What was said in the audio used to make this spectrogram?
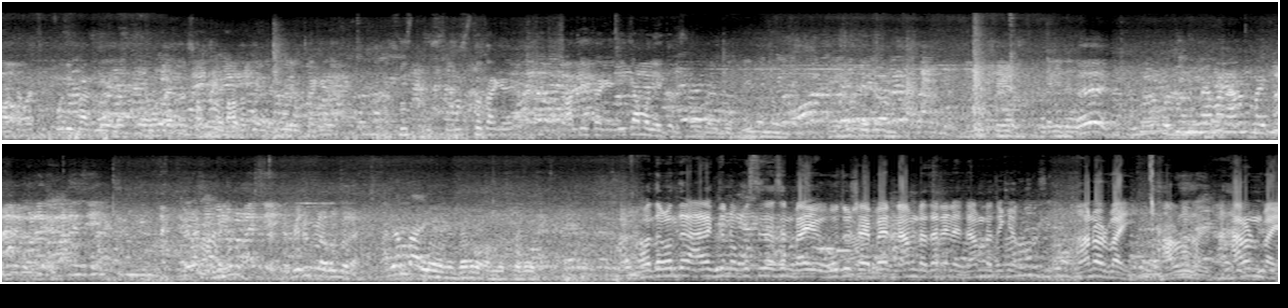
পাশাপাশি পরিবার নিয়ে সবসময় ভালো থাকে, সুস্থ থাকে, শান্তি থাকে, এই কামনাই করি সবাই ধন্যবাদ আমাদের মধ্যে আরেকজন উপস্থিত আছেন ভাই হুজুর সাহেবের নামটা জানেন না নামটা দেখি। আনোয়ার ভাই। হারুন ভাই। হারুন ভাই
